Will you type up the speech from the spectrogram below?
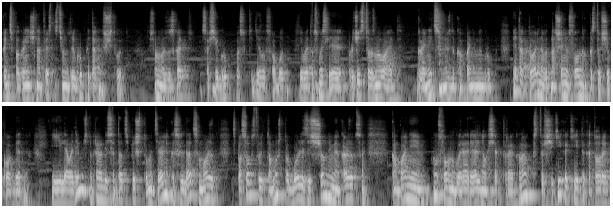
принцип ограниченной ответственности внутри группы и так не существует. То есть он может взыскать со всей группы, по сути дела, свободно. И в этом смысле поручительство размывает границы между компаниями и группой. Это актуально в отношении условных поставщиков бедных. И Илья Вадимович, например, в диссертации пишет, что материальная консолидация может способствовать тому, что более защищенными окажутся компании, ну, условно говоря, реального сектора экономики, поставщики какие-то, которые,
